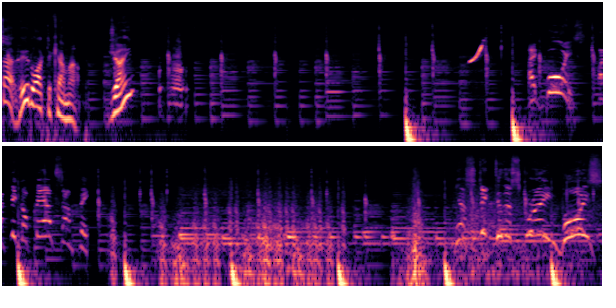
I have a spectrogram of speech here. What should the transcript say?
So, who'd like to come up? Jane? Hey boys, I think I found something. Now stick to the screen, boys.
